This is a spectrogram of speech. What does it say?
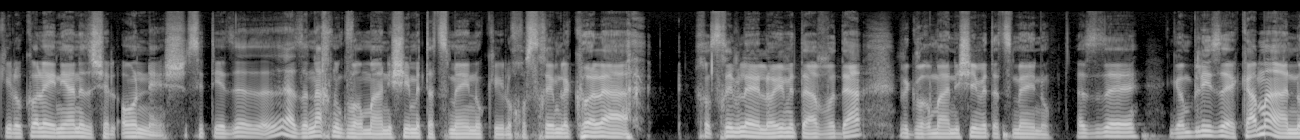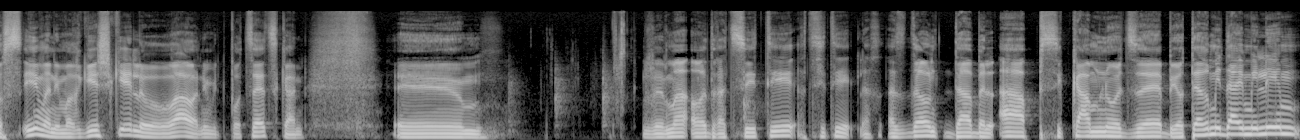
כאילו, כל העניין הזה של עונש, עשיתי את זה, זה, זה אז אנחנו כבר מענישים את עצמנו, כאילו, חוסכים לכל ה... חוסכים לאלוהים את העבודה, וכבר מענישים את עצמנו. אז uh, גם בלי זה, כמה נושאים אני מרגיש כאילו, וואו, אני מתפוצץ כאן. Uh, ומה עוד רציתי? רציתי, אז don't double up, סיכמנו את זה ביותר מדי מילים.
